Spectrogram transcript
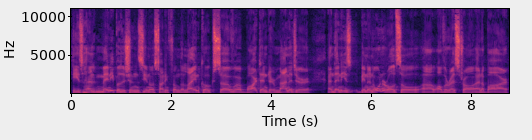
He's held many positions, you know, starting from the line cook, server, bartender, manager, and then he's been an owner also uh, of a restaurant and a bar.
